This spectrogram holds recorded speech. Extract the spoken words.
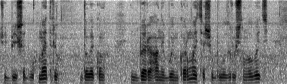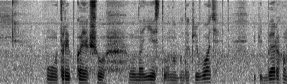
чуть більше 2 метрів, далеко від берега не будемо кормитися, щоб було зручно ловити. От, рибка, якщо вона є, то вона буде клювати і під берегом.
